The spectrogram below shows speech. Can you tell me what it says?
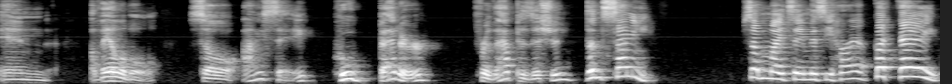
and available. So I say, who better for that position than Sunny? Some might say Missy Hyatt, but hey,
